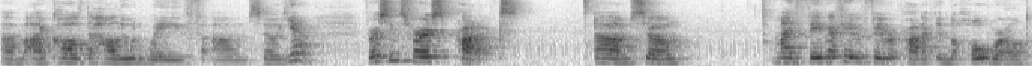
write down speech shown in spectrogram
Um, I call it the Hollywood Wave. Um, so yeah, first things first, products. Um, so my favorite, favorite, favorite product in the whole world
